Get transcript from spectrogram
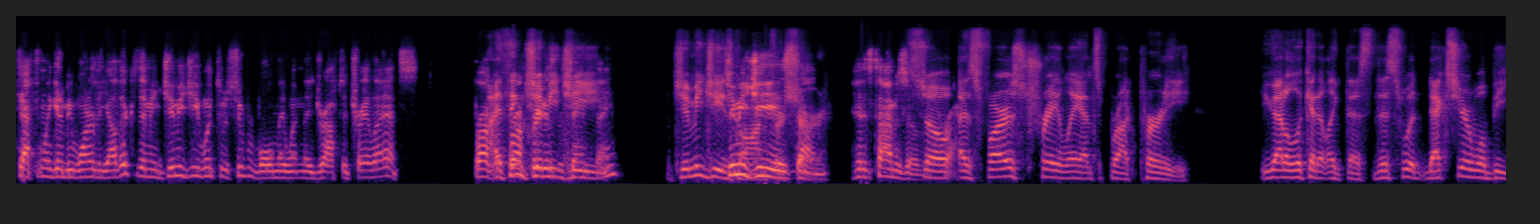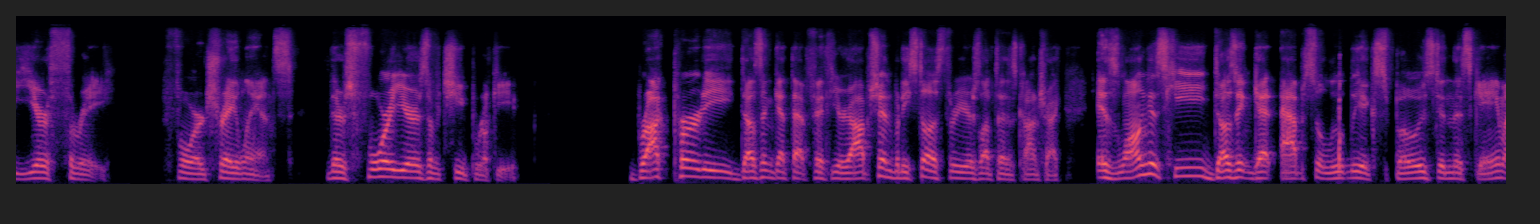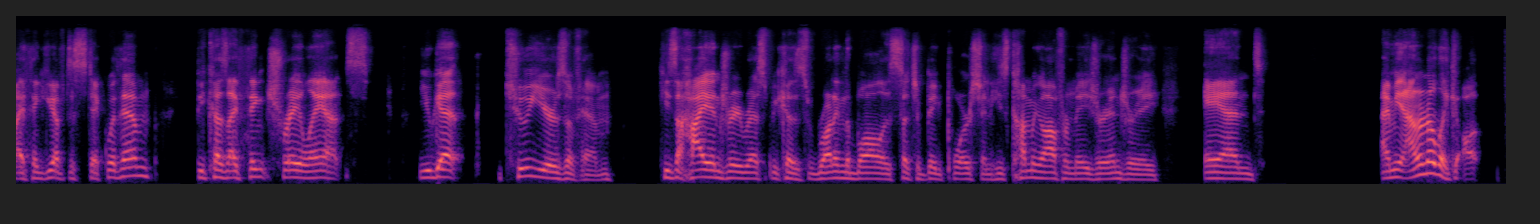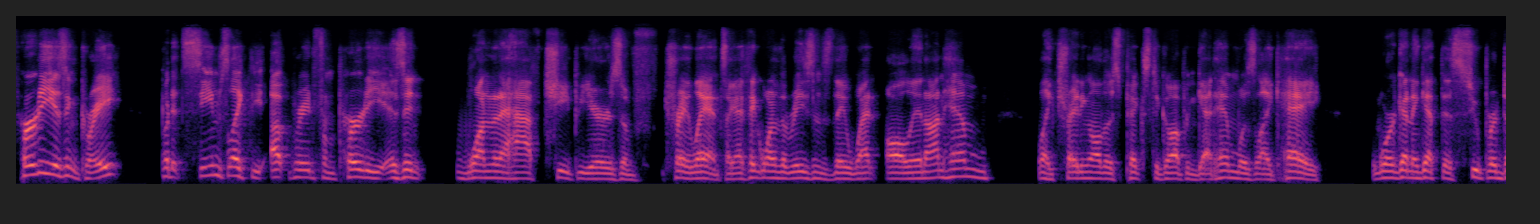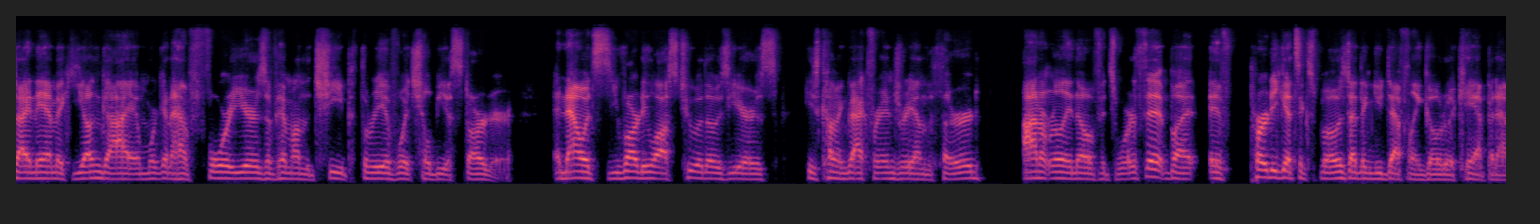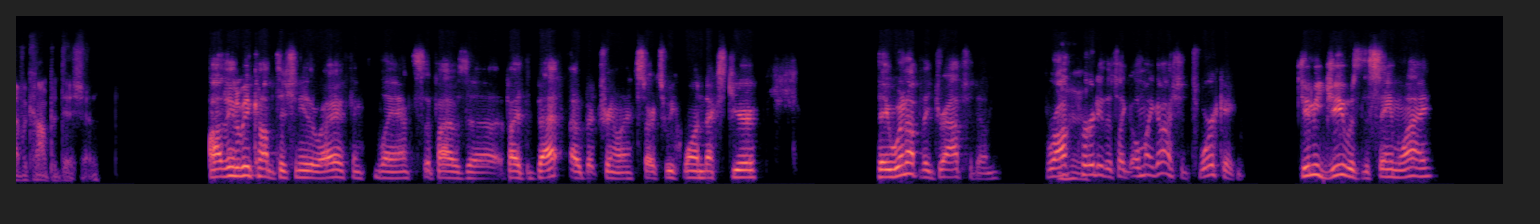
definitely going to be one or the other? Because I mean, Jimmy G went to a Super Bowl and they went and they drafted Trey Lance. Brock, I think Brock Jimmy G. Jimmy G. Is Jimmy G is sure. done. His time is over. So correct. as far as Trey Lance, Brock Purdy, you got to look at it like this. This would next year will be year three for Trey Lance. There's four years of cheap rookie. Brock Purdy doesn't get that fifth year option, but he still has three years left on his contract. As long as he doesn't get absolutely exposed in this game, I think you have to stick with him because I think Trey Lance, you get two years of him. He's a high injury risk because running the ball is such a big portion. He's coming off a major injury. And I mean, I don't know, like uh, Purdy isn't great, but it seems like the upgrade from Purdy isn't one and a half cheap years of Trey Lance. Like I think one of the reasons they went all in on him, like trading all those picks to go up and get him, was like, hey, we're gonna get this super dynamic young guy, and we're gonna have four years of him on the cheap, three of which he'll be a starter. And now it's you've already lost two of those years. He's coming back for injury on the third. I don't really know if it's worth it, but if Purdy gets exposed, I think you definitely go to a camp and have a competition. I think it'll be a competition either way. I think Lance, if I was uh if I had to bet, I would bet Trey Lance starts week one next year. They went up, they drafted him. Brock mm-hmm. Purdy, that's like, oh my gosh, it's working. Jimmy G was the same way.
